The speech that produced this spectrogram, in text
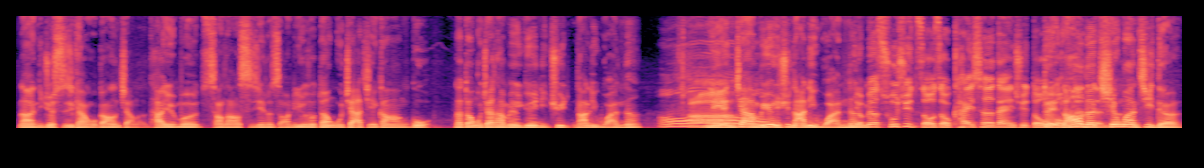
那你就试试看我刚刚讲了，他有没有长长的时间就找你，例如说端午佳节刚刚过。那端午假他们约你去哪里玩呢？哦，年假他们约你去哪里玩呢？有没有出去走走，开车带你去兜风？对，然后呢，千万记得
